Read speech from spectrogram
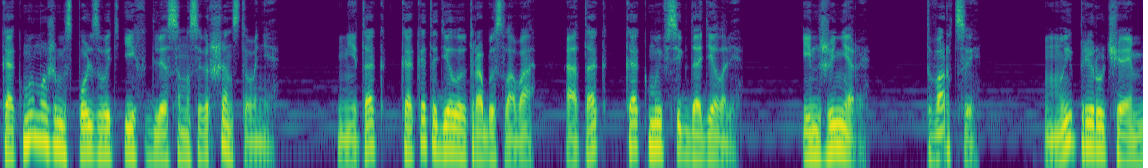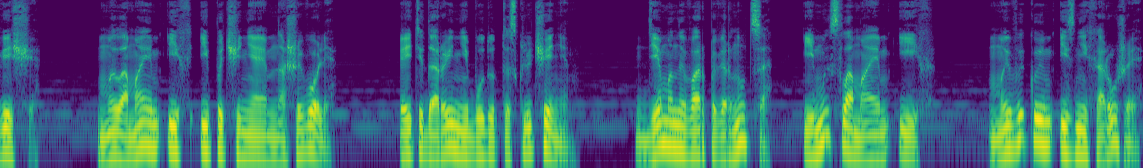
как мы можем использовать их для самосовершенствования. Не так, как это делают рабы слова, а так, как мы всегда делали. Инженеры. Творцы. Мы приручаем вещи. Мы ломаем их и подчиняем нашей воле. Эти дары не будут исключением. Демоны вар повернутся, и мы сломаем их. Мы выкуем из них оружие,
